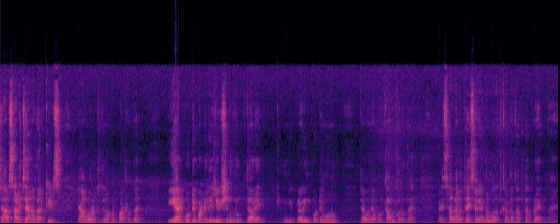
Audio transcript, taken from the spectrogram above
चार साडेचार हजार किट्स या अमरावतीतून आपण पाठवत आहे. P R Pote Patil education ग्रुपद्वारे मी प्रवीण पोटे म्हणून त्यामध्ये आपण काम करत आहे. आणि साधारणतः हे सगळ्यांना मदत करण्याचा आपला प्रयत्न आहे.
